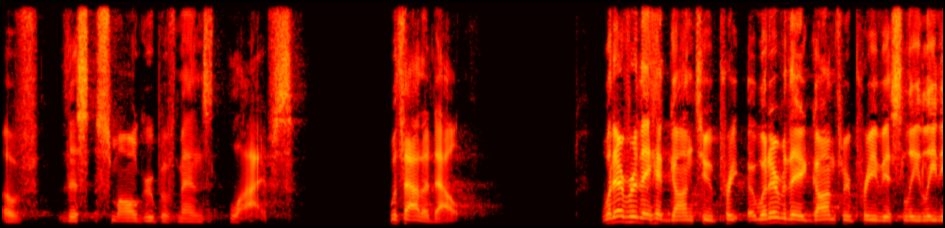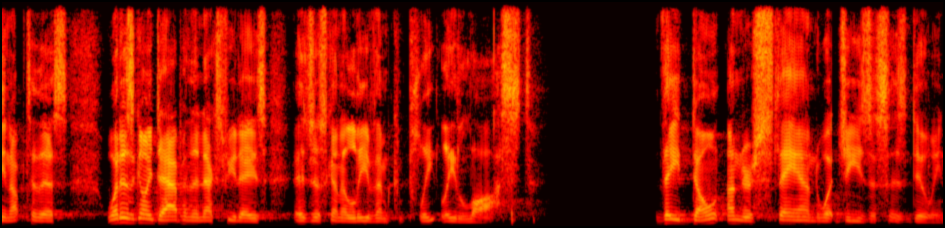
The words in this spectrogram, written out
of this small group of men's lives, without a doubt. Whatever they had gone to, whatever they had gone through previously, leading up to this, what is going to happen in the next few days is just going to leave them completely lost. They don't understand what Jesus is doing.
